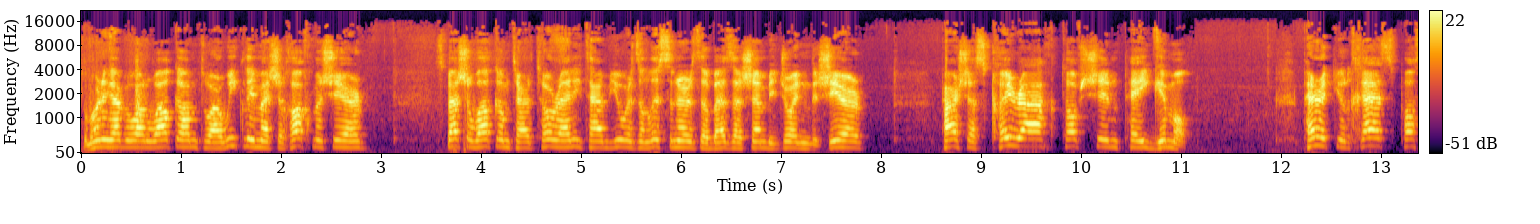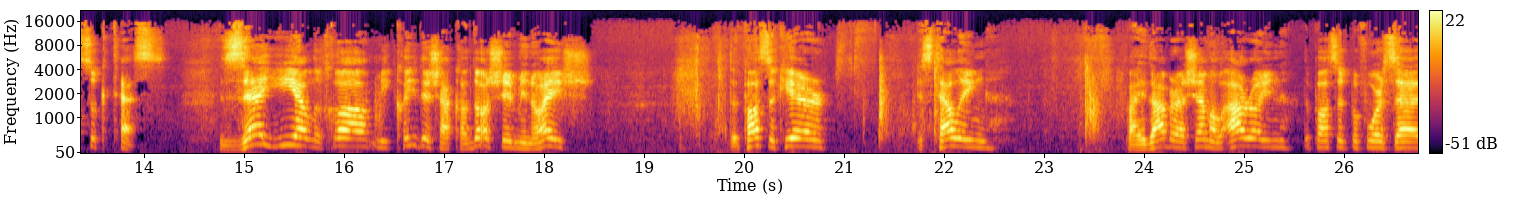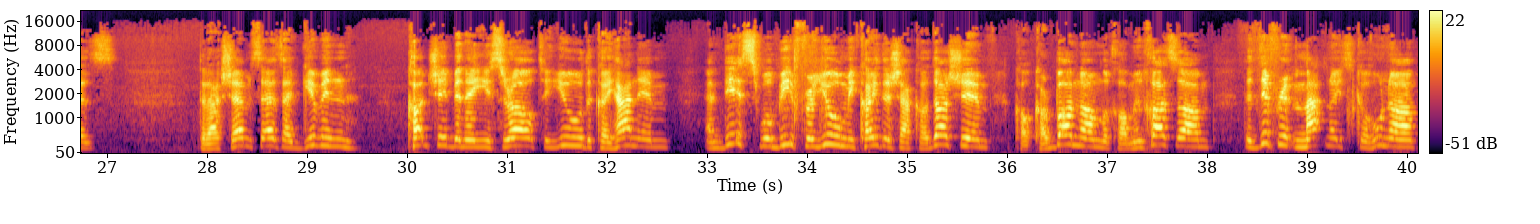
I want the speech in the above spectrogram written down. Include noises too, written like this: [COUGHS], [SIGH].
Good morning, everyone. Welcome to our weekly Meshech Mashir. Special welcome to our Torah Anytime viewers and listeners. The Bez Hashem be joining the Shir. Parshas Koirach Tovshin Pei Gimel. Perik Yud Ches Pasuk Tes. Ze yiyah lecha mikodesh hakadoshim minoesh. The pasuk here is telling by Dabar Hashem al Aroin. The pasuk before says that Hashem says, "I've given Kadshe b'nei Yisrael to you, the Kohanim, and this will be for you Mikaidesh Hakadoshim, Kol Karbanam, L'chol Minchasam, the different Matnois Kahuna,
